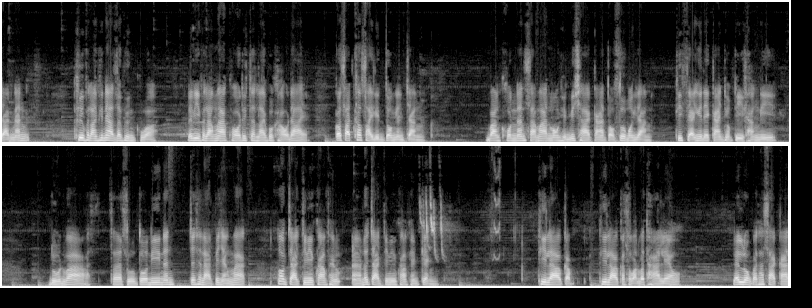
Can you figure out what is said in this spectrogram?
จากนั้นคือพลังที่น่าสะพึงกลัว และมีพลังมากพอที่จะทำลายพวกเขาได้ ก็ซัดเข้าใส่หลินตงอย่างจัง บางคนนั้นสามารถมองเห็นวิชาการต่อสู้บางอย่าง ที่แฝงอยู่ในการโจมตีครั้งนี้ ดูเหมือนว่าสารสูรตัวนี้นั้นจะฉลาดเป็นอย่างมาก นอกจากจะมีความแข็งอ่านอกจากจะมีความแข็งแกร่ง ที่ราวกับที่ราวกับสวรรค์ประทานแล้ว และรวมกับทักษะการ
